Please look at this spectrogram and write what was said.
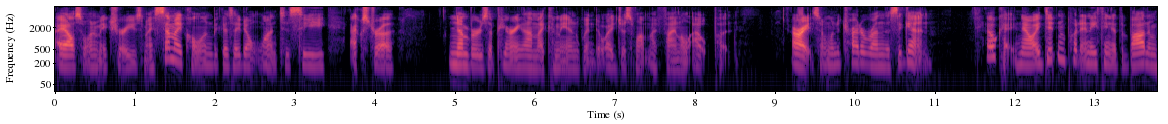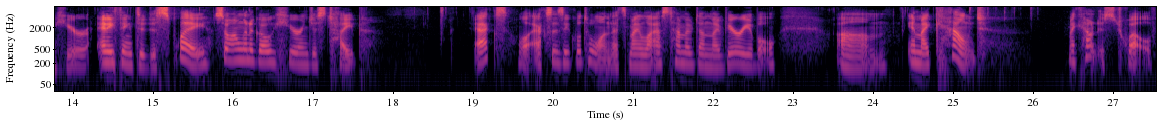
I also want to make sure I use my semicolon because I don't want to see extra numbers appearing on my command window. I just want my final output. All right, so I'm going to try to run this again. Okay, now I didn't put anything at the bottom here, anything to display, so I'm going to go here and just type x, well x is equal to 1, that's my last time I've done my variable, um, and my count, my count is 12.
